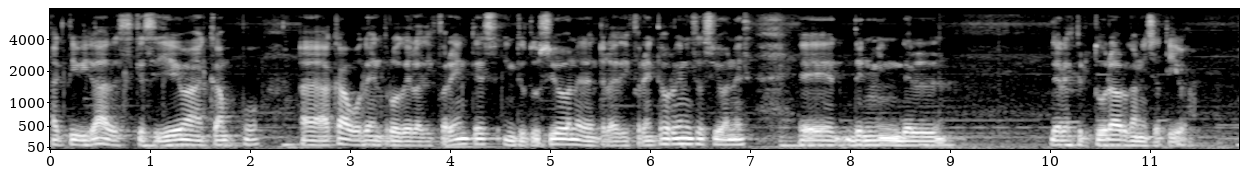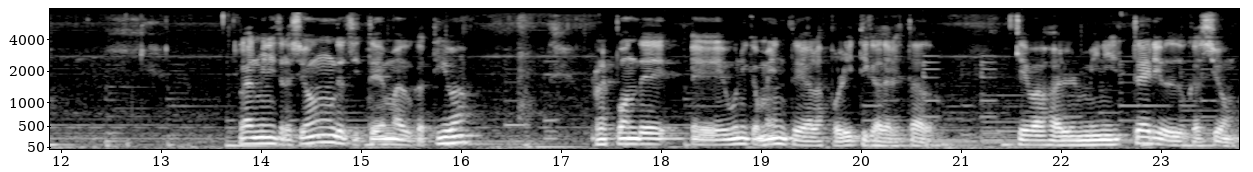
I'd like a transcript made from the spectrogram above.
actividades que se llevan a, cabo dentro de las diferentes instituciones, dentro de las diferentes organizaciones eh, de la estructura organizativa. La administración del sistema educativo responde eh, únicamente a las políticas del Estado, que bajo el Ministerio de Educación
